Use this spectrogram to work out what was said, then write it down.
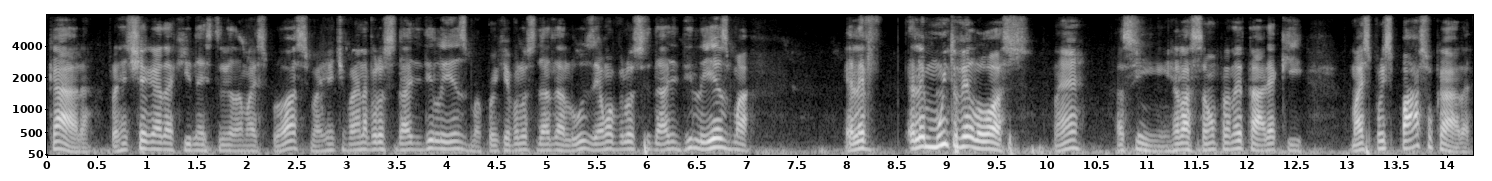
cara, para a gente chegar daqui na estrela mais próxima, a gente vai na velocidade de lesma, porque a velocidade da luz é uma velocidade de lesma. Ela é, ela é muito veloz, né? Assim, em relação planetária aqui. Mas para o espaço, cara,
